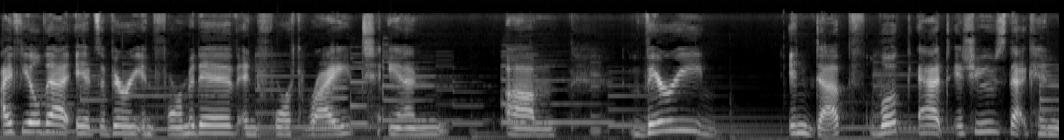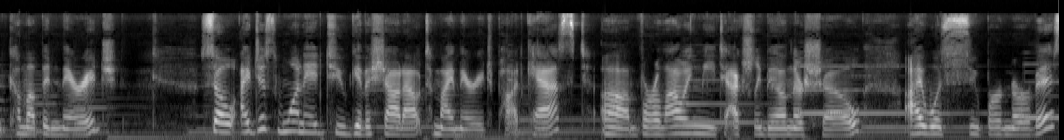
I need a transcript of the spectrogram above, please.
I feel that it's a very informative and forthright and um, very in depth look at issues that can come up in marriage. So, I just wanted to give a shout out to my marriage podcast um, for allowing me to actually be on their show. I was super nervous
